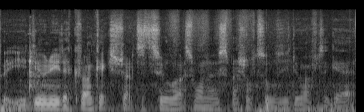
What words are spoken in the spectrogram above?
But you do need a crank extractor tool. That's one of the special tools you do have to get.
